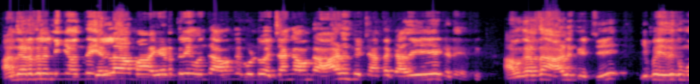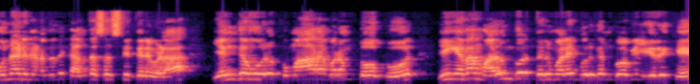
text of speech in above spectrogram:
அந்த இடத்துல நீங்க வந்து எல்லா மா- இடத்துலயும் வந்து அவங்க கொண்டு வச்சாங்க அவங்க ஆளுங்கட்சி அந்த கதையே கிடையாது. அவங்க தான் ஆளுங்கட்சி. இப்ப இதுக்கு முன்னாடி நடந்தது கந்த சஷ்டி திருவிழா. எங்க ஊரு குமாரபுரம் தோப்பூர். இங்கதான் மருங்கூர் திருமலை முருகன் கோவில் இருக்கு.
